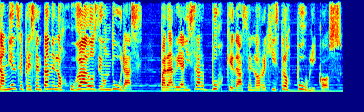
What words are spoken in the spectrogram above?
También se presentan en los juzgados de Honduras para realizar búsquedas en los registros públicos.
